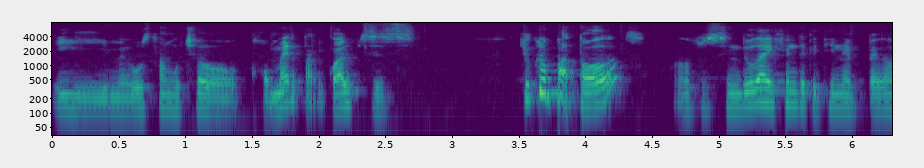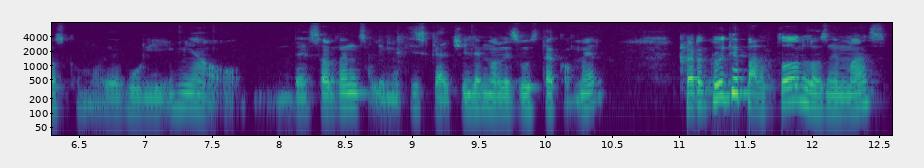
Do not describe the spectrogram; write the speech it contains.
y me gusta mucho comer tal cual, pues es, yo creo para todos, pues, sin duda hay gente que tiene pedos como de bulimia o desórdenes alimenticios que al chile no les gusta comer, pero creo que para todos los demás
